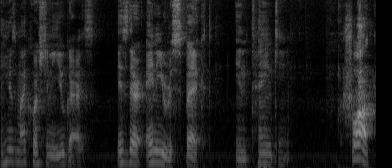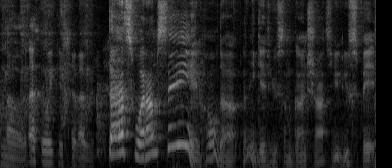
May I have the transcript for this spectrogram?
And here's my question to you guys: Is there any respect in tanking? Fuck no. That's the weakest shit ever. That's what I'm saying. Hold up, let me give you some gunshots. You you spit.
